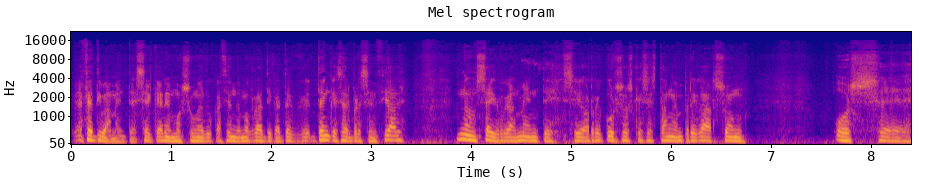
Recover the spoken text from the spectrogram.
efectivamente, se queremos unha educación democrática ten que ser presencial, non sei realmente se os recursos que se están a empregar son os eh,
